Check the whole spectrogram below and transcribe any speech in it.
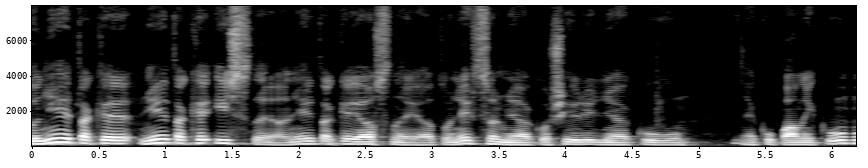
To nie je, také, nie je také isté a nie je také jasné. Ja to nechcem nejako šíriť nejakú, nejakú paniku,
